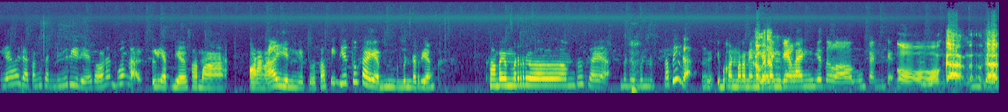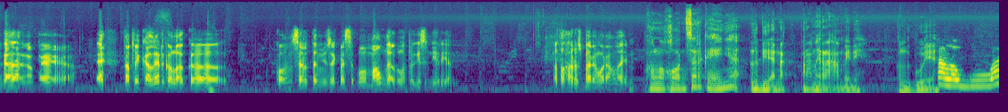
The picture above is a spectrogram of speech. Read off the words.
dia datang sendiri deh soalnya gue nggak lihat dia sama orang lain gitu tapi dia tuh kayak bener-bener yang sampai merem terus kayak bener-bener tapi nggak bukan merem yang Kalian- geleng-geleng gitu loh bukan kayak Oh, enggak, enggak, enggak, enggak, oke. Eh, tapi kalian kalau ke konser atau music festival mau nggak kalau pergi sendirian? Atau harus bareng orang lain? Kalau konser kayaknya lebih enak rame-rame deh. Kalau gue ya. Kalau gua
